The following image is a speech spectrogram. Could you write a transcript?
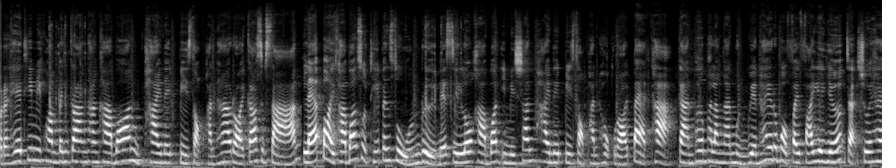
ประเทศที่มีความเป็นกลางทางคาร์บอน ภายในปี 2593 และปล่อยคาร์บอนสุทธิเป็นศูนย์หรือ Net Zero Carbon Emission ภายในปี2608 ค่ะ การเพิ่มพลังงานหมุนเวียนให้ระบบไฟฟ้าเยอะๆ จะช่วยให้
